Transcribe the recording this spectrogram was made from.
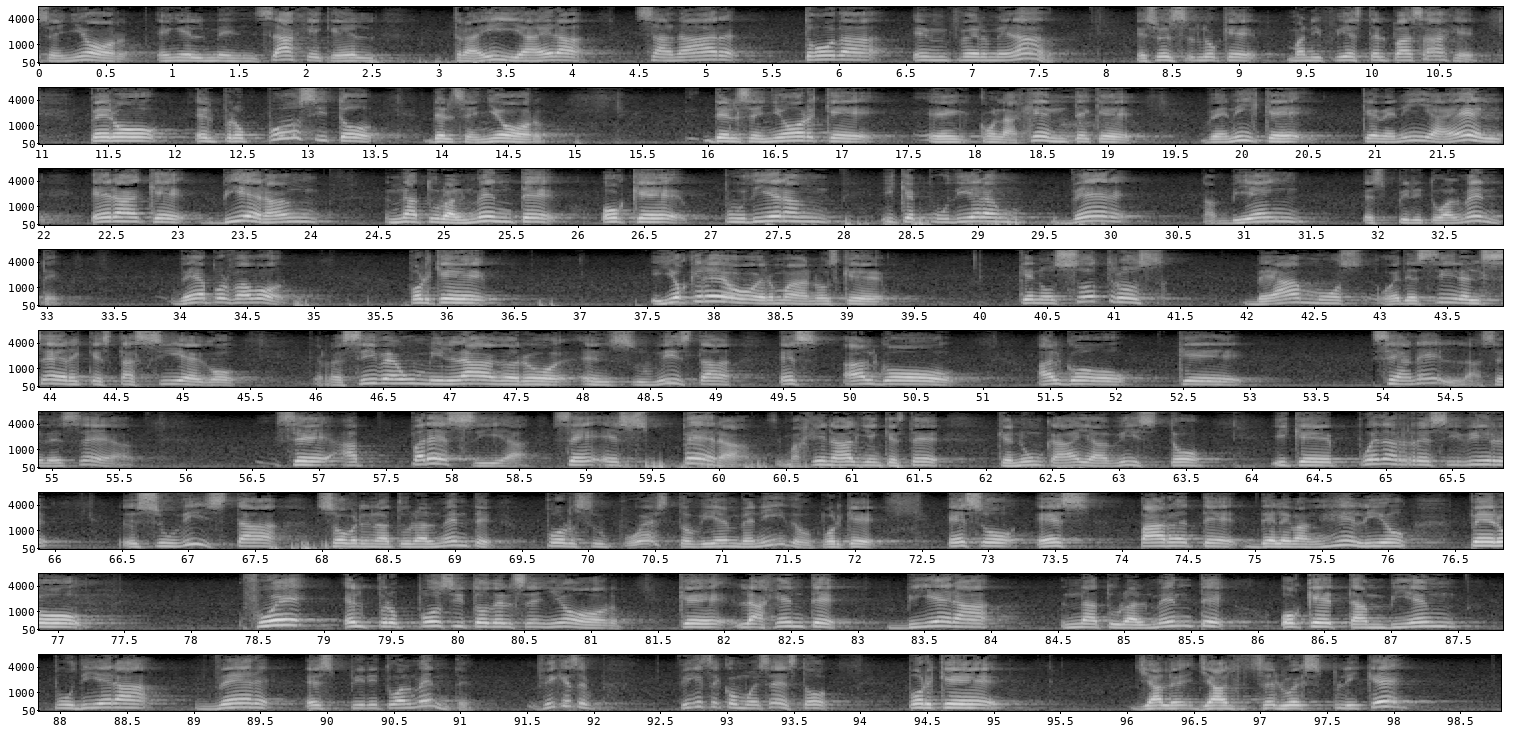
Señor en el mensaje que Él traía era sanar toda enfermedad. Eso es lo que manifiesta el pasaje. Pero el propósito del Señor, del Señor que eh, con la gente que, venía, que, que venía a Él, era que vieran naturalmente o que pudieran y que pudieran ver también espiritualmente. Vea por favor, porque, y yo creo, hermanos, que, que nosotros veamos, o es decir, el ser que está ciego, que recibe un milagro en su vista, es algo, algo que se anhela, se desea, se aprecia, se espera. Se imagina a alguien que esté, que nunca haya visto y que pueda recibir eh, su vista sobrenaturalmente. Por supuesto, bienvenido, porque eso es parte del Evangelio, pero fue el propósito del Señor que la gente viera naturalmente o que también pudiera ver espiritualmente. Fíjese, fíjese cómo es esto, porque ya, ya se lo expliqué.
